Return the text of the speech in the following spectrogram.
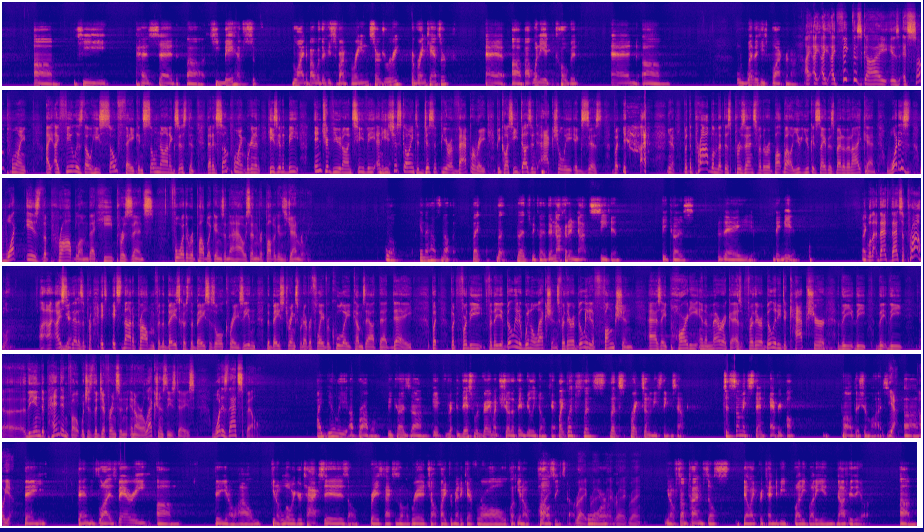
Um, he has said uh, he may have lied about whether he survived brain surgery or brain cancer, uh, about when he had COVID, and um, whether he's black or not. I, I, I think this guy is at some point. I, I feel as though he's so fake and so non-existent that at some point we're gonna he's gonna be interviewed on TV and he's just going to disappear, evaporate because he doesn't actually exist. But you know, but the problem that this presents for the Republic, well, you, you can say this better than I can. What is what is the problem that he presents for the Republicans in the House and the Republicans generally? Well, in the House, nothing. But but let's be clear, they're not going to not seat him because they they need him. Like, well, that, that that's a problem. I, I see that as a problem. It's it's not a problem for the base because the base is all crazy and the base drinks whatever flavor Kool Aid comes out that day. But but for the for the ability to win elections, for their ability to function as a party in America, as for their ability to capture the the the the uh, the independent vote, which is the difference in, in our elections these days. What does that spell? Ideally, a problem because um, it this would very much show that they really don't care. Like let's let's let's break some of these things down. To some extent, every pol- politician lies. Yeah. Um, oh yeah. They then these lies vary. Um, they you know I'll you know lower your taxes. I'll raise taxes on the rich. I'll fight for Medicare for all. uh, You know policy right. stuff. Right. Or, right. Right. Right. Right. you know sometimes they'll they'll like pretend to be buddy buddy and not who they are um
